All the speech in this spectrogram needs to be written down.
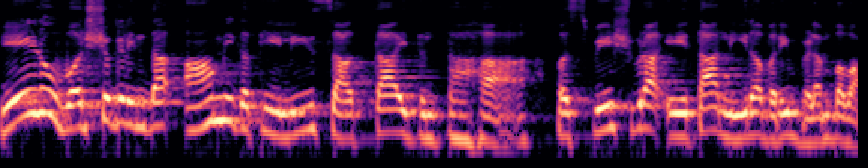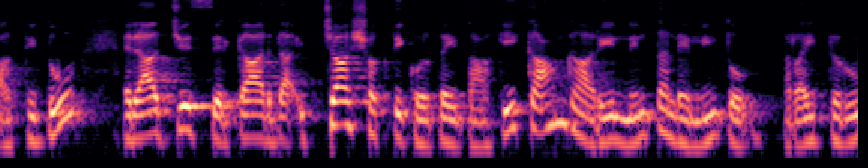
ಏಳು ವರ್ಷಗಳಿಂದ ಆಮಿಗತಿಯಲ್ಲಿ ಸಾಗ್ತಾ ಇದ್ದಂತಹ ಬಸವೇಶ್ವರ ಏತ ನೀರಾವರಿ ವಿಳಂಬವಾಗ್ತಿದ್ದು, ರಾಜ್ಯ ಸರ್ಕಾರದ ಇಚ್ಛಾಶಕ್ತಿ ಕೊರತೆಯಿಂದಾಗಿ ಕಾಮಗಾರಿ ನಿಂತಲ್ಲೇ ನಿಂತು ರೈತರು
